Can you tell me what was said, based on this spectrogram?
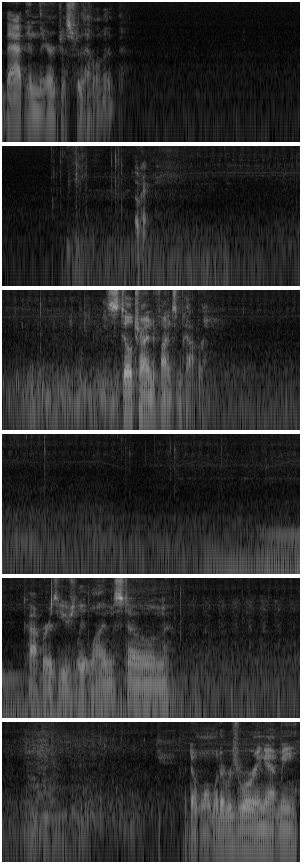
that in there just for the hell of it. Okay. Still trying to find some copper. Copper is usually limestone. I don't want whatever's roaring at me.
